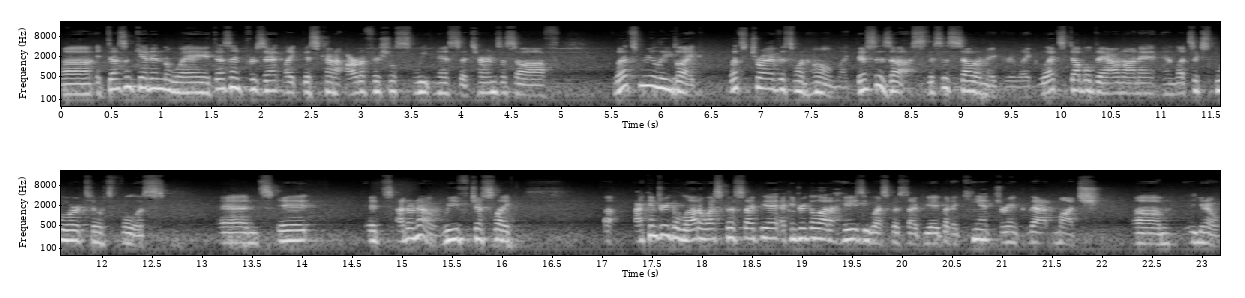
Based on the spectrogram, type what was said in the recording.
uh, it doesn't get in the way. It doesn't present like this kind of artificial sweetness that turns us off. Let's really like let's drive this one home. Like this is us. This is Cellarmaker. Like let's double down on it and let's explore it to its fullest. And it it's I don't know. We've just like uh, I can drink a lot of West Coast IPA. I can drink a lot of hazy West Coast IPA, but I can't drink that much. Um, you know,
